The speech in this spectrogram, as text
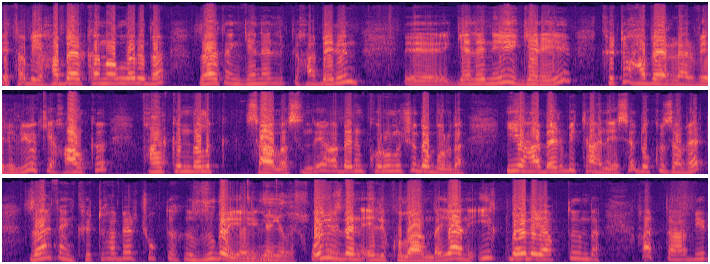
E tabi haber kanalları da zaten genellikle haberin e, geleneği gereği kötü haberler veriliyor ki halkı farkındalık sağlasın diye haberin kuruluşu da burada. İyi haber bir tane ise 9 haber. Zaten kötü haber çok da hızlı da yayılıyor. Yayılır, O evet. yüzden eli kulağında. Yani ilk böyle yaptığında hatta bir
